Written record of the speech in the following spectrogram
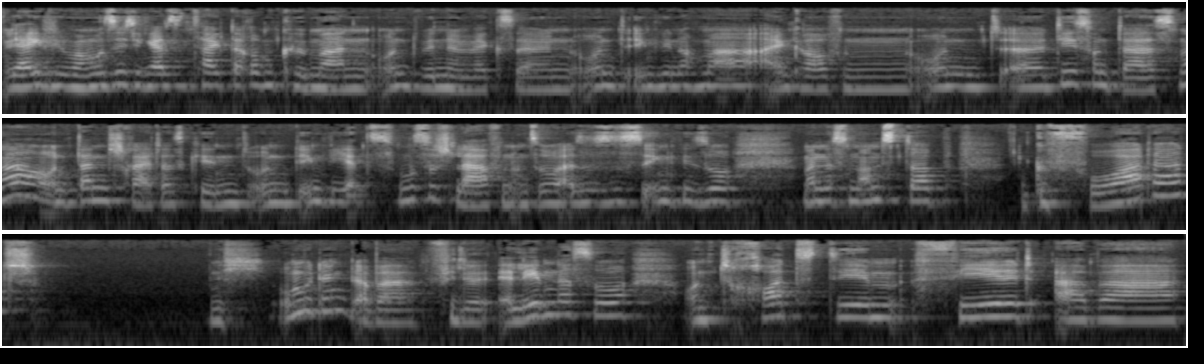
ja, irgendwie, man muss sich den ganzen Tag darum kümmern und Windeln wechseln und irgendwie nochmal einkaufen und äh, dies und das, ne? Und dann schreit das Kind und irgendwie jetzt muss es schlafen und so. Also es ist irgendwie so, man ist nonstop gefordert nicht unbedingt, aber viele erleben das so. Und trotzdem fehlt aber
